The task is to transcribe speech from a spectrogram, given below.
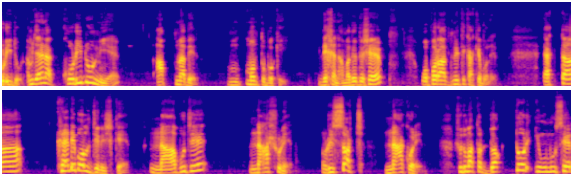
করিডোর। আমি জানি না, করিডোর নিয়ে আপনাদের মন্তব্য কি? দেখেন, আমাদের দেশে অপরাজনীতি কাকে বলে? একটা ক্রেডিবল জিনিসকে না বুঝে, না শুনে রিসার্চ না করে, শুধুমাত্র ডক্টর ইউনুসের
